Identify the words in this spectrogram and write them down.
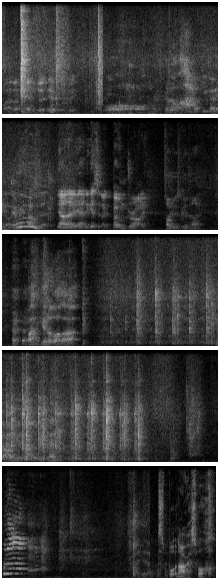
Whatever. Yeah, we'll do it here. Oh, good at that! Keep going, you'll go really fast with it. Yeah, I know. Yeah, and it gets it like bone dry. Told you it was good, didn't I? That's good, I like that. Yeah, I did that at the weekend. I did that. Just bought an RS4.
